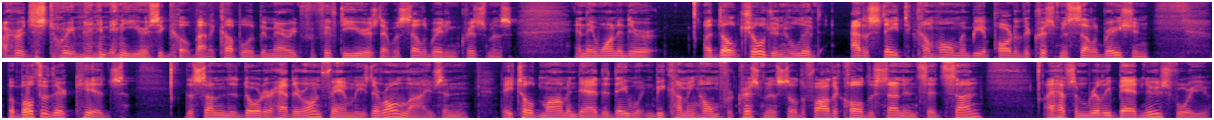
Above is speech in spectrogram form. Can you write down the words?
I heard the story many, many years ago about a couple who had been married for 50 years that was celebrating Christmas, and they wanted their adult children who lived out of state to come home and be a part of the Christmas celebration. But both of their kids, the son and the daughter, had their own families, their own lives, and they told mom and dad that they wouldn't be coming home for Christmas. So the father called the son and said, Son, I have some really bad news for you.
